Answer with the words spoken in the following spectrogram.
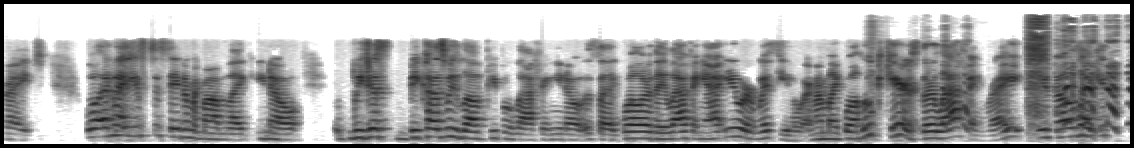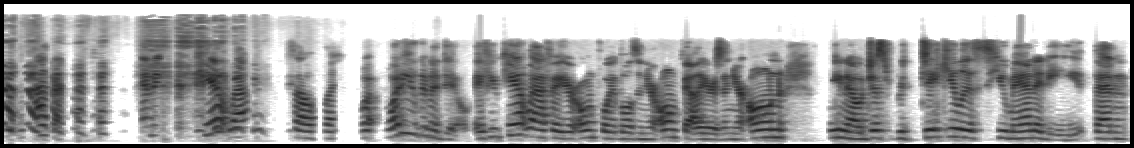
Right. Well, and I used to say to my mom, like, you know, we just because we love people laughing, you know, it was like, well, are they laughing at you or with you? And I'm like, well, who cares? They're laughing, right? You know, like it doesn't matter. And you can't laugh at yourself. Like, what what are you going to do if you can't laugh at your own foibles and your own failures and your own, you know, just ridiculous humanity? Then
